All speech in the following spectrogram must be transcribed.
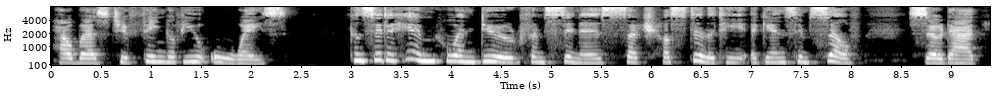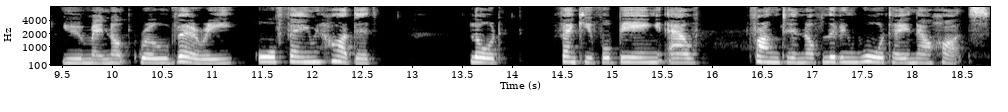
Help us to think of you always. Consider him who endured from sinners such hostility against himself, so that you may not grow weary or faint-hearted. Lord, thank you for being our fountain of living water in our hearts.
